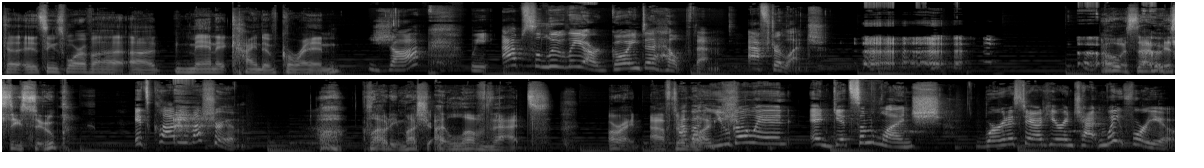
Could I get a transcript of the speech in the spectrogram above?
'Cause it seems more of a, a manic kind of grin. Jacques, we absolutely are going to help them after lunch. Oh, is that Misty Soup? It's Cloudy Mushroom. Cloudy mushroom. I love that. All right, after How about lunch. you go in and get some lunch? We're gonna stay out here and chat and wait for you.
